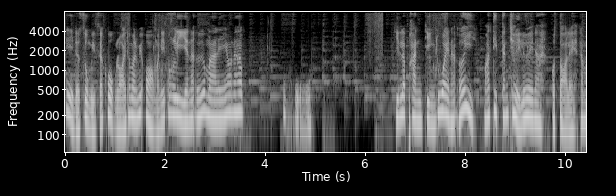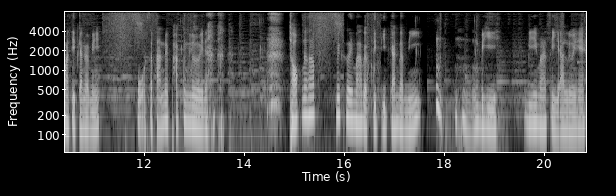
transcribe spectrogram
นี่เดี๋ยวสุ่มอีกสักหกร้อยถ้ามันไม่ออกมานี่ต้องเรียนนะ เออมาแล้วนะครับ โอ้โห ชิ้นละพันจริงด้วยนะ เอ้ย มาติดกันเฉยเลยนะ กดต่อเลยถ้ามาติดกันแบบนี้ โอ้สตันไปพักหนึงเลยนะ ช็อกนะครับ ไม่เคยมาแบบติดติดกันแบบนี้บีบีมาสี่อันเลยแฮะ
